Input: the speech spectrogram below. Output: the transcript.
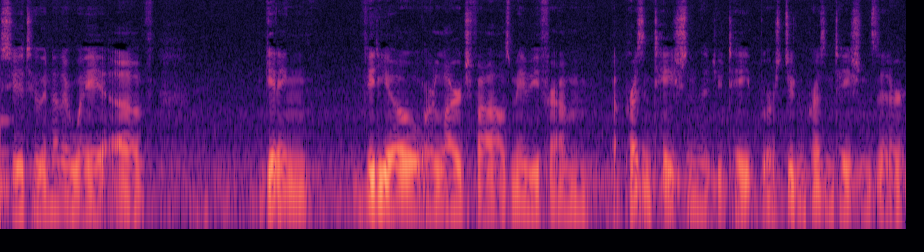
introduce you to another way of getting video or large files, maybe from a presentation that you tape or student presentations that are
